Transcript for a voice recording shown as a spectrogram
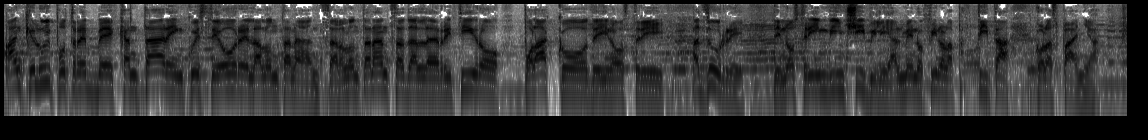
Anche lui potrebbe cantare in queste ore la lontananza, la lontananza dal ritiro polacco dei nostri azzurri, dei nostri invincibili, almeno fino alla partita con la Spagna.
